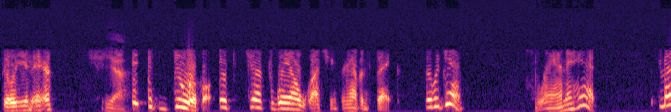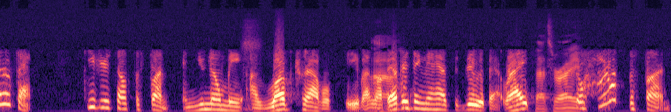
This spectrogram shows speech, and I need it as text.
billionaire. Yeah. It, it's doable. It's just whale watching, for heaven's sake. So again, plan ahead. As a matter of fact, give yourself the fun. And you know me, I love travel, Steve. I love Uh. everything that has to do with that, right? That's right. So half the fun,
